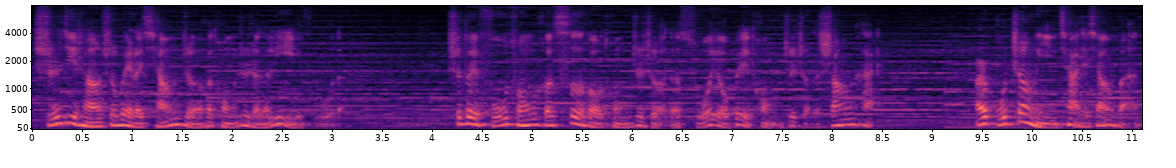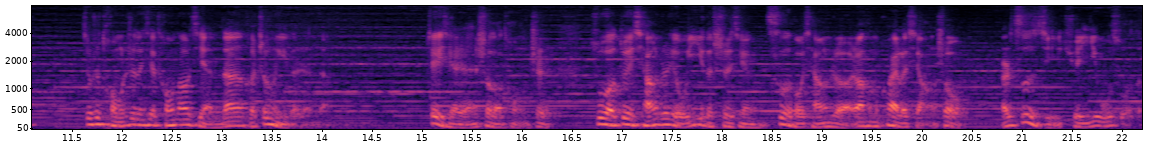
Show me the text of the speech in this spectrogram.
实际上是为了强者和统治者的利益服务的，是对服从和伺候统治者的所有被统治者的伤害，而不正义恰恰相反，就是统治那些头脑简单和正义的人的。这些人受到统治，做对强者有益的事情，伺候强者，让他们快乐享受，而自己却一无所得。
